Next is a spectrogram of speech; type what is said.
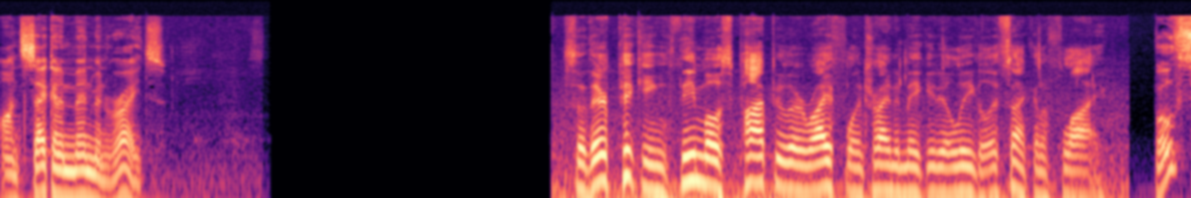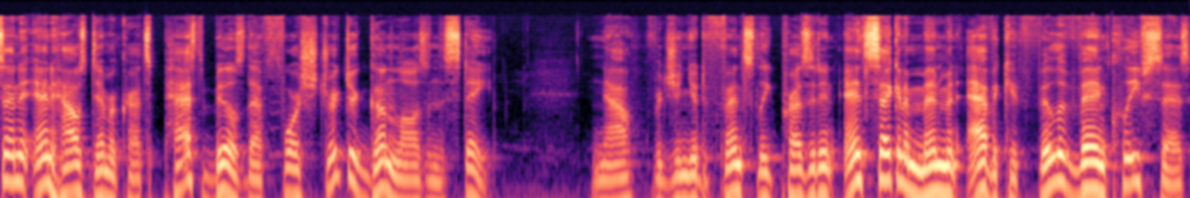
on Second Amendment rights. So they're picking the most popular rifle and trying to make it illegal. It's not going to fly. Both Senate and House Democrats passed bills that force stricter gun laws in the state. Now, Virginia Defense League president and Second Amendment advocate Philip Van Cleave says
